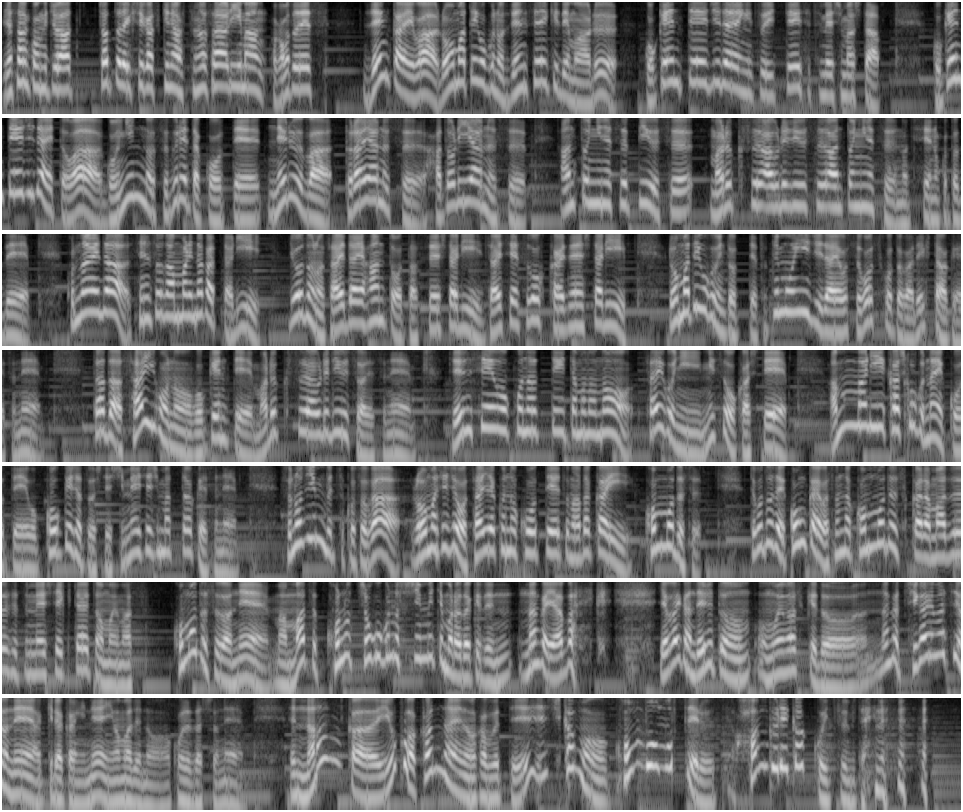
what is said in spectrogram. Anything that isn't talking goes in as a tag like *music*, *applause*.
皆さんこんにちは。ちょっと歴史が好きな普通のサラリーマン岡本です。前回はローマ帝国の全盛期でもある五検定時代について説明しました。五検定時代とは5人の優れた皇帝ネルバトライアヌスハドリアヌスアントニヌス・ピウスマルクス・アウレリウス・アントニヌスの治世のことでこの間戦争があんまりなかったり領土の最大半島を達成したり財政すごく改善したりローマ帝国にとってとてもいい時代を過ごすことができたわけですねただ最後のご検定マルクス・アウレリウスはですね前世を行っていたものの最後にミスを犯してあんまり賢くない皇帝を後継者として指名してしまったわけですね。その人物こそがローマ史上最悪の皇帝と名高いコンモドゥス。ということで今回はそんなコンモドゥスからまず説明していきたいと思います。コモドスはね、まあ、まずこの彫刻の写真見てもらうだけでなんかやばい *laughs* やばい感出ると思いますけどなんか違いますよね明らかにね今までのコーデたちとね。えなんかよくわかんないのをかぶってえしかも棍棒持ってる半グレかっこいつみたいな。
